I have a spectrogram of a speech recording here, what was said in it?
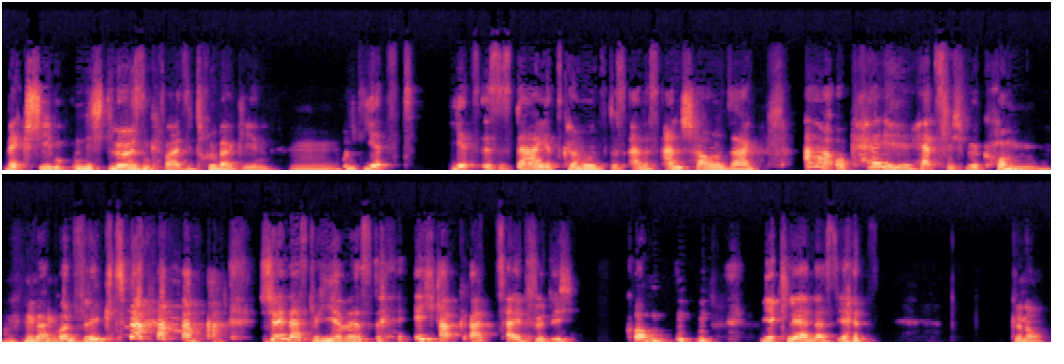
wegschieben und nicht lösen quasi, drüber gehen. Mhm. Und jetzt jetzt ist es da, jetzt können wir uns das alles anschauen und sagen, ah, okay, herzlich willkommen über Konflikt. Schön, dass du hier bist. Ich habe gerade Zeit für dich. Komm, wir klären das jetzt. Genau.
